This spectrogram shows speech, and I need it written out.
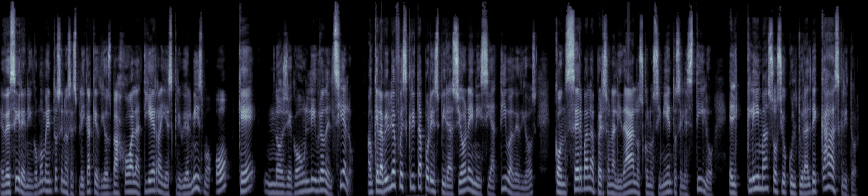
Es decir, en ningún momento se nos explica que Dios bajó a la tierra y escribió el mismo o que nos llegó un libro del cielo. Aunque la Biblia fue escrita por inspiración e iniciativa de Dios, conserva la personalidad, los conocimientos, el estilo, el clima sociocultural de cada escritor.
